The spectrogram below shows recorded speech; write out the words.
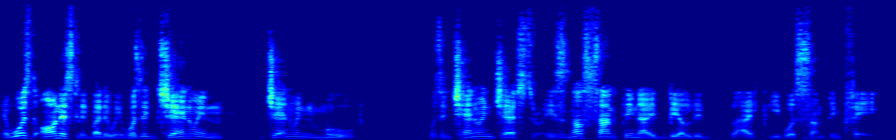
It was honestly, by the way, was a genuine, genuine move. Was a genuine gesture. It's not something I built it like it was something fake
